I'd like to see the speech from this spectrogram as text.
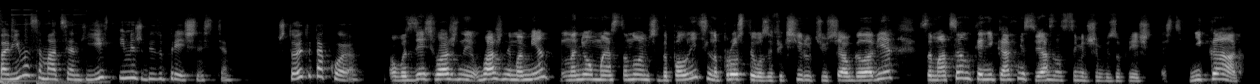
Помимо самооценки есть имидж безупречности. Что это такое? Вот здесь важный, важный момент, на нем мы остановимся дополнительно, просто его зафиксируйте у себя в голове. Самооценка никак не связана с имиджем безупречности. Никак.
